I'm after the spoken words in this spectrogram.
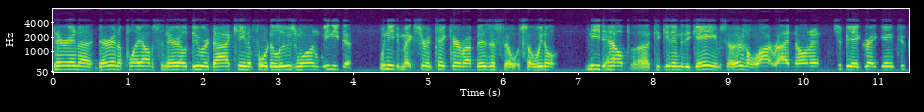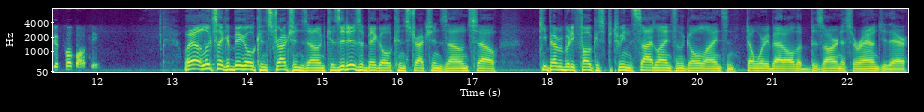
They're in a they're in a playoff scenario, do or die. Can't afford to lose one. We need to we need to make sure and take care of our business so so we don't need help uh, to get into the game. So there's a lot riding on it. Should be a great game. Two good football teams. Well, it looks like a big old construction zone because it is a big old construction zone. So keep everybody focused between the sidelines and the goal lines and don't worry about all the bizarreness around you there.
